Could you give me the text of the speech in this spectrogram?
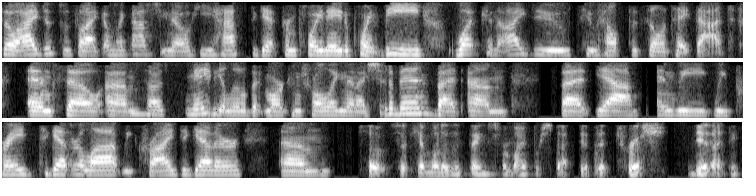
so I just was like, Oh my gosh, you know, he has to get from point A to point B. What can I do to help facilitate that? And so um so I was maybe a little bit more controlling than I should have been, but um but yeah, and we we prayed together a lot, we cried together. Um So, so Kim, one of the things from my perspective that Trish did, I think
